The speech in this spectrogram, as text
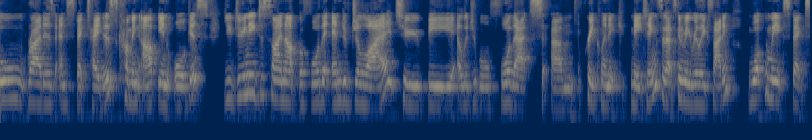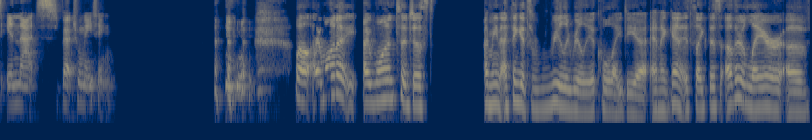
all riders and spectators coming up in August. You do need to sign up before the end of July to be eligible for that um, pre clinic meeting. So that's going to be really exciting. What can we expect in that virtual meeting? well, I want to, I want to just I mean, I think it's really, really a cool idea. And again, it's like this other layer of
